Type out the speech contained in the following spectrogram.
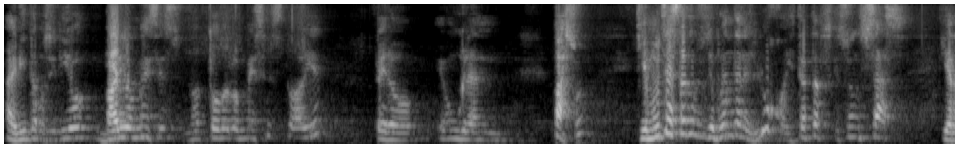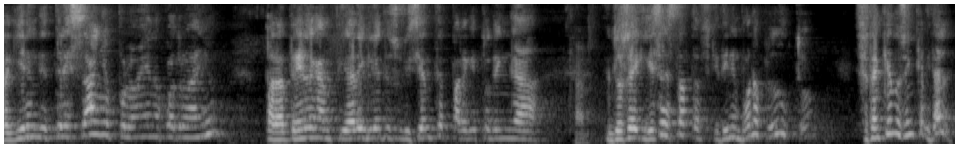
a EBITDA positivo varios meses, no todos los meses todavía, pero es un gran paso. Que muchas startups se pueden dar el lujo. Hay startups que son SaaS, que requieren de tres años, por lo menos cuatro años, para tener la cantidad de clientes suficientes para que esto tenga Claro. entonces, y esas startups que tienen buenos productos se están quedando sin capital.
